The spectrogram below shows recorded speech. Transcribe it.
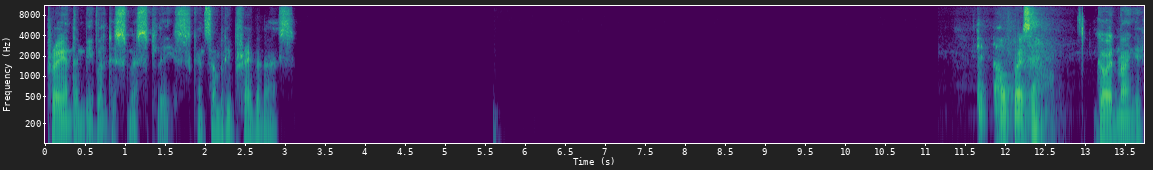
pray and then we will dismiss, please. Can somebody pray with us? Pray, sir. Go ahead, Mangi.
